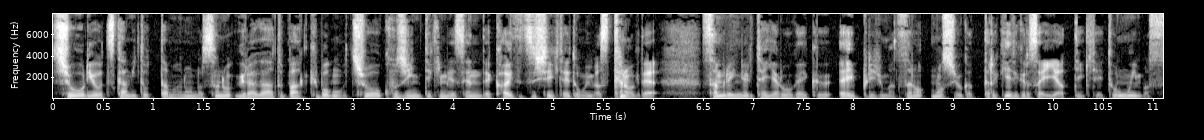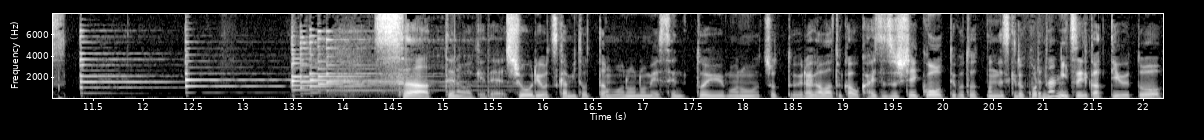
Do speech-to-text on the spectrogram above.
勝利をつかみ取ったもののその裏側とバックボーンを超個人的目線で解説していきたいと思います。ってなわけで、侍になりたい野郎が行くエイプリル松田のもしよかったら聞いてください。やっていきたいと思います。さあってなわけで勝利をつかみ取ったものの目線というものをちょっと裏側とかを解説していこうってことだったんですけどこれ何についてかっていうと、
